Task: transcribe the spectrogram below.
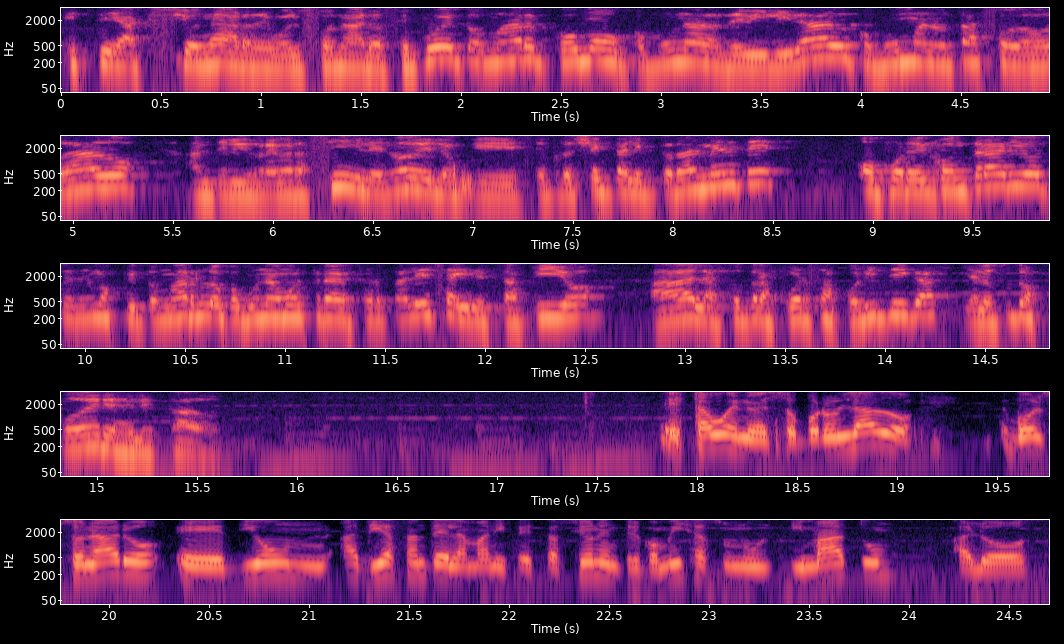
este accionar de Bolsonaro? ¿Se puede tomar como, como una debilidad, como un manotazo de ahogado ante lo irreversible ¿no? de lo que se proyecta electoralmente? ¿O por el contrario, tenemos que tomarlo como una muestra de fortaleza y desafío a las otras fuerzas políticas y a los otros poderes del Estado? Está bueno eso. Por un lado, Bolsonaro eh, dio un, días antes de la manifestación, entre comillas, un ultimátum a los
